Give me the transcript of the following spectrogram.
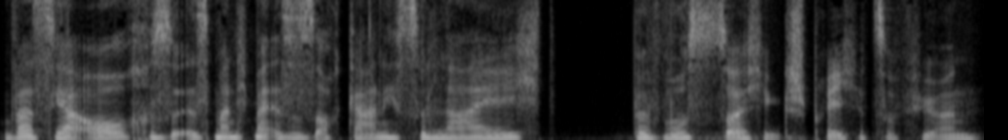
Was ja auch so ist, manchmal ist es auch gar nicht so leicht, bewusst solche Gespräche zu führen.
